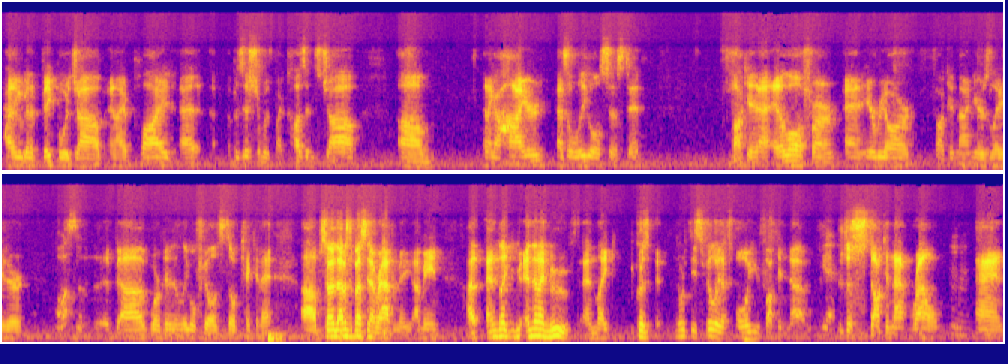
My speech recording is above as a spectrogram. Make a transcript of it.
had to go get a big boy job, and I applied at a position with my cousin's job, um, and I got hired as a legal assistant, fucking at, at a law firm, and here we are, fucking nine years later, Awesome. uh, working in the legal field, still kicking it. Um, so that was the best thing that ever happened to me. I mean, I, and like, and then I moved, and like, because Northeast Philly, that's all you fucking know. Yeah. You're just stuck in that realm, Mhm. and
